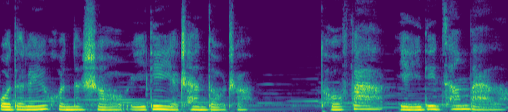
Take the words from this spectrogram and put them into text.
我的灵魂的手一定也颤抖着。头发也一定苍白了。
